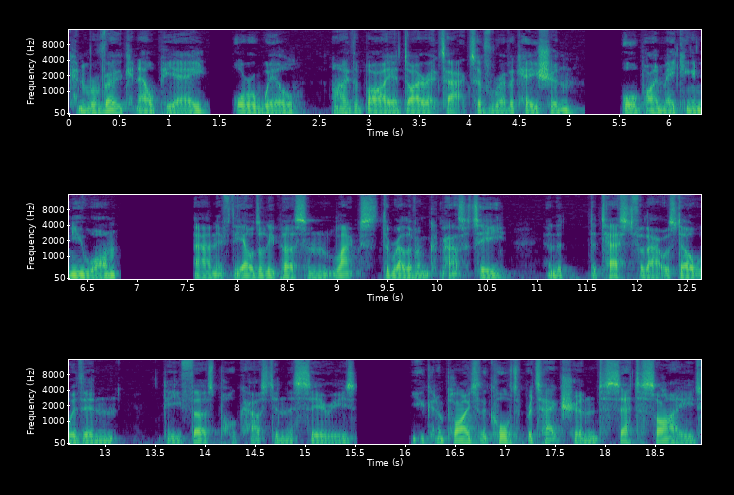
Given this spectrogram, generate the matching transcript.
can revoke an LPA or a will, either by a direct act of revocation or by making a new one. And if the elderly person lacks the relevant capacity, and the, the test for that was dealt with in the first podcast in this series, you can apply to the Court of Protection to set aside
